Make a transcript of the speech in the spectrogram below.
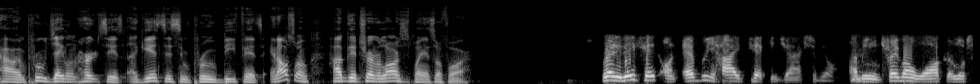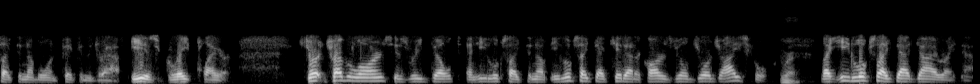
how improved Jalen Hurts is against this improved defense, and also how good Trevor Lawrence is playing so far? Ready, they've hit on every high pick in Jacksonville. I mean, Travon Walker looks like the number one pick in the draft. He is a great player. Trevor Lawrence is rebuilt, and he looks like the number. He looks like that kid out of Cartersville, Georgia High School. Right. Like he looks like that guy right now.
